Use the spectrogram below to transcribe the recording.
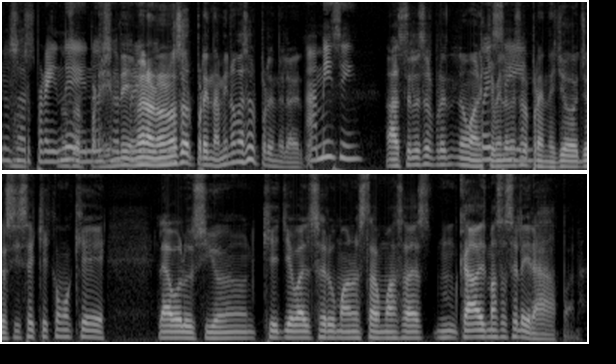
Nos nos- sorprende, nos sorprende. sorprende. Bueno, no nos sorprende. A mí no me sorprende, la verdad. A mí sí. ¿A usted le sorprende? No, Pues a mí no me sorprende. Yo, yo sí sé que como que la evolución que lleva el ser humano está más a- mm, cada vez más acelerada, pana.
